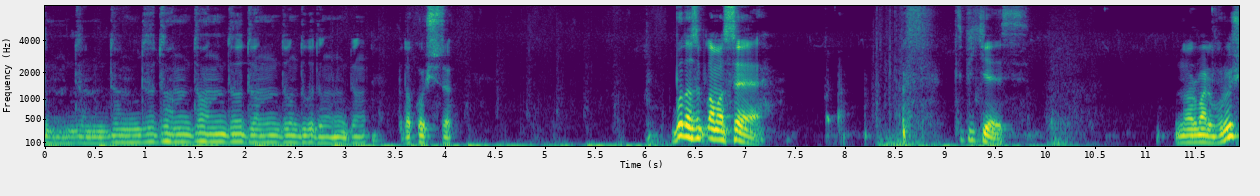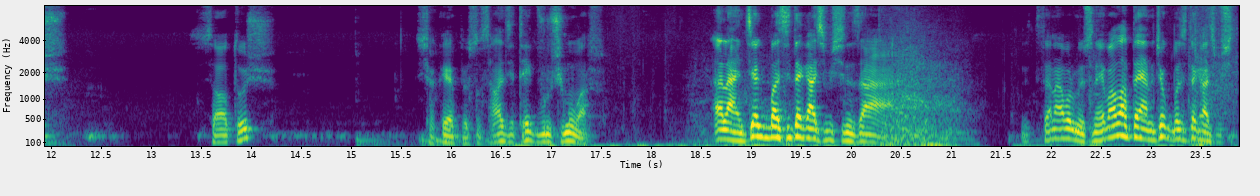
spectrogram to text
Dun dun dun dun dun dun dun dun dun dun dun dun. Bu da koşusu. Bu da zıplaması. Tipi kes. Normal vuruş. Sağ tuş. Şaka yapıyorsun. Sadece tek vuruşu mu var? Alan çok basite kaçmışsınız ha. Fena vurmuyorsun. Eyvallah da yani çok basite kaçmışsın.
